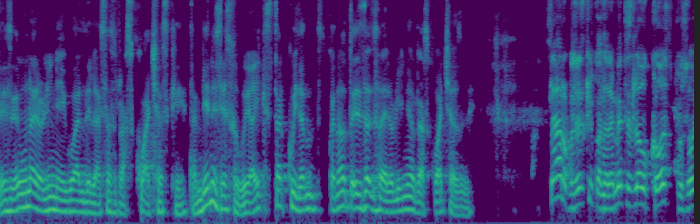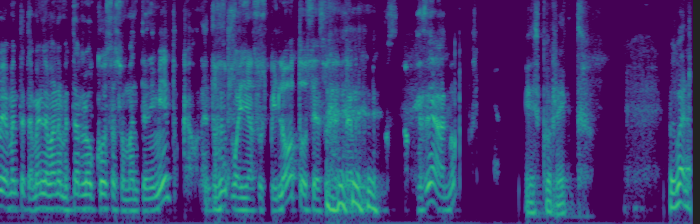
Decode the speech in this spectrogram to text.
es una aerolínea igual de las rascuachas que también es eso, güey. Hay que estar cuidando cuando te esas aerolíneas rascuachas, güey. Claro, pues es que cuando le metes low cost, pues obviamente también le van a meter low cost a su mantenimiento, cabrón. Entonces, güey, a sus pilotos y a sus pues, lo que sea, ¿no? Es correcto. Pues bueno,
